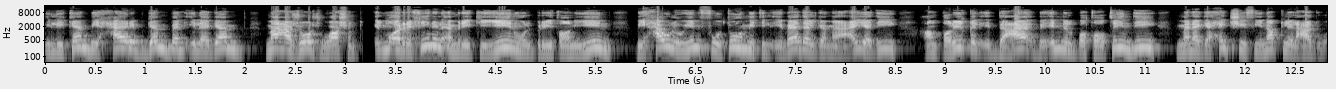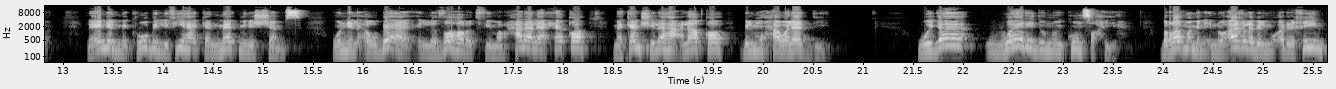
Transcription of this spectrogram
اللي كان بيحارب جنبا إلى جنب مع جورج واشنطن. المؤرخين الأمريكيين والبريطانيين بيحاولوا ينفوا تهمة الإبادة الجماعية دي عن طريق الادعاء بأن البطاطين دي ما نجحتش في نقل العدوى، لأن الميكروب اللي فيها كان مات من الشمس، وإن الأوبئة اللي ظهرت في مرحلة لاحقة ما كانش لها علاقة بالمحاولات دي. وده وارد إنه يكون صحيح. بالرغم من إنه أغلب المؤرخين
